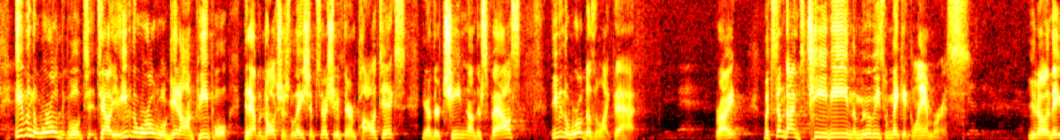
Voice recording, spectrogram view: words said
even the world will t- tell you, even the world will get on people that have adulterous relationships, especially if they're in politics, you know, they're cheating on their spouse. Even the world doesn't like that. Amen. Right? But sometimes TV and the movies will make it glamorous. You know, and they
